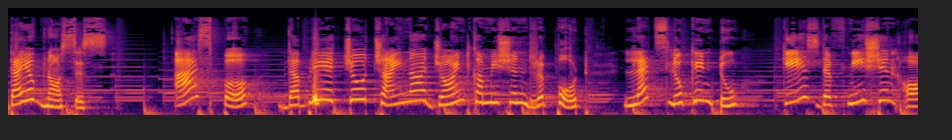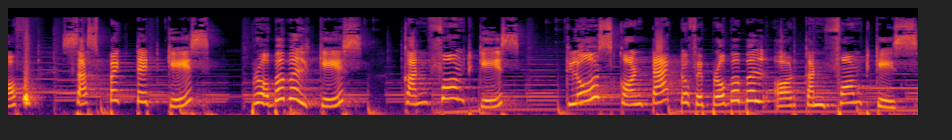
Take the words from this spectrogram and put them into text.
Diagnosis As per WHO China Joint Commission report, let's look into case definition of suspected case, probable case, confirmed case, close contact of a probable or confirmed case.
